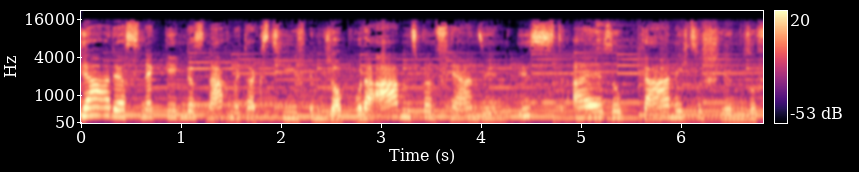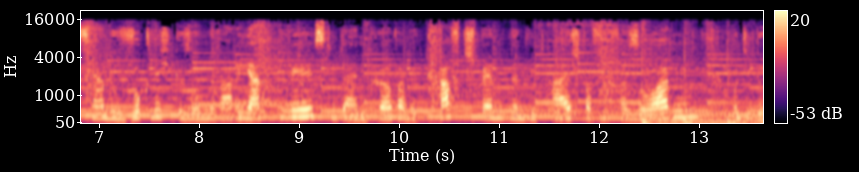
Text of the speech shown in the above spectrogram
Ja, der Snack gegen das Nachmittagstief im Job oder abends beim Fernsehen ist also gar nicht so schlimm, sofern du wirklich gesunde Varianten wählst, die deinen Körper mit kraftspendenden Vitalstoffen versorgen und die du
